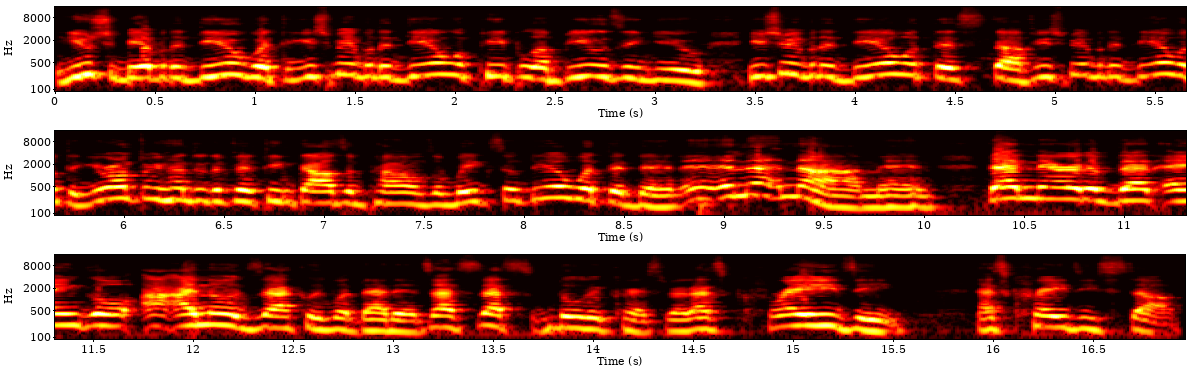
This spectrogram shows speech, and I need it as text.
you should be able to deal with it. You should be able to deal with people abusing you. You should be able to deal with this stuff. You should be able to deal with it. You're on 315,000 pounds a week, so deal with it then. And, and, that, nah, man. That narrative, that angle, I, I know exactly what that is. That's, that's ludicrous, man. That's crazy. That's crazy stuff.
